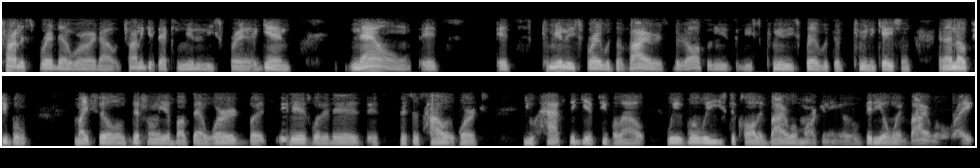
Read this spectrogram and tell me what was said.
Trying to spread that word out. Trying to get that community spread. Again, now it's it's community spread with the virus, but it also needs to be community spread with the communication. And I know people might feel differently about that word, but it is what it is. It's, this is how it works. You have to get people out. We what we used to call it viral marketing. A video went viral, right?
